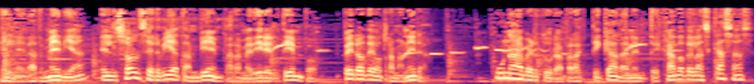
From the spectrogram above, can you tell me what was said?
En la Edad Media, el sol servía también para medir el tiempo, pero de otra manera. Una abertura practicada en el tejado de las casas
